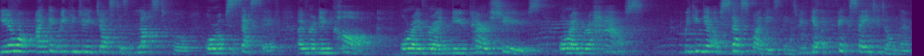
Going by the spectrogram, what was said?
you know what? I think we can be just as lustful or obsessive over a new car, or over a new pair of shoes, or over a house. We can get obsessed by these things. We can get fixated on them.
